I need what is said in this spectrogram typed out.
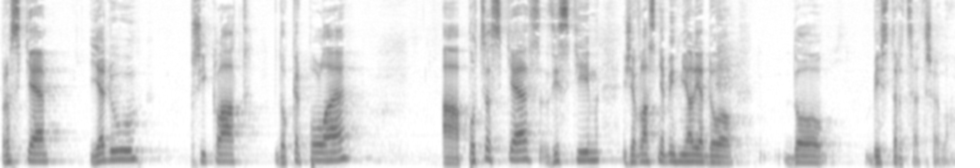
Prostě jedu příklad do Krpole a po cestě zjistím, že vlastně bych měl jet do, do Bystrce třeba.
